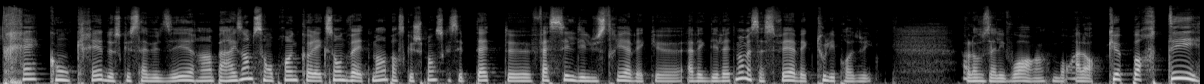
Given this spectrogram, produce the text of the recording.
très concret de ce que ça veut dire. Hein. Par exemple, si on prend une collection de vêtements, parce que je pense que c'est peut-être euh, facile d'illustrer avec, euh, avec des vêtements, mais ça se fait avec tous les produits. Alors vous allez voir. Hein. Bon, alors que porter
